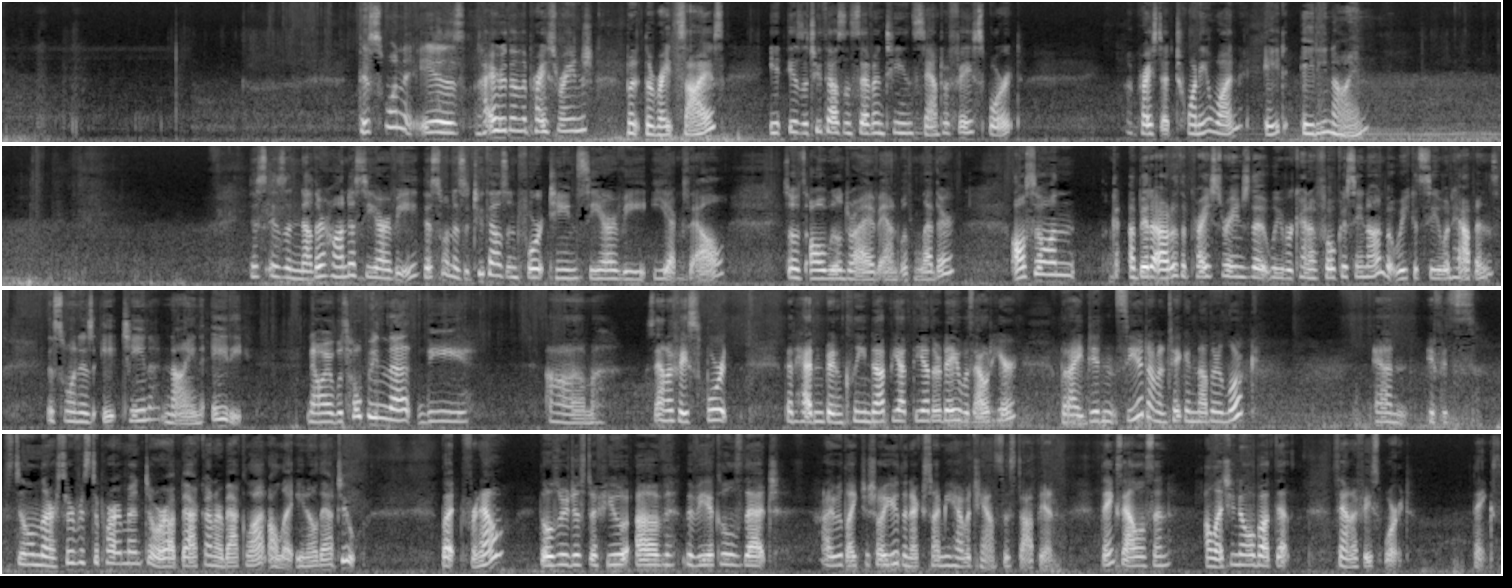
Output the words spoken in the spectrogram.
This one is higher than the price range, but the right size. It is a 2017 Santa Fe Sport, priced at $21,889. This is another Honda CRV. This one is a 2014 CRV EXL, so it's all-wheel drive and with leather. Also on a bit out of the price range that we were kind of focusing on, but we could see what happens. This one is 18980. Now I was hoping that the um, Santa Fe Sport that hadn't been cleaned up yet the other day was out here, but I didn't see it. I'm going to take another look, and if it's still in our service department or back on our back lot, I'll let you know that too. But for now, those are just a few of the vehicles that I would like to show you the next time you have a chance to stop in. Thanks, Allison. I'll let you know about that Santa Fe Sport. Thanks.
